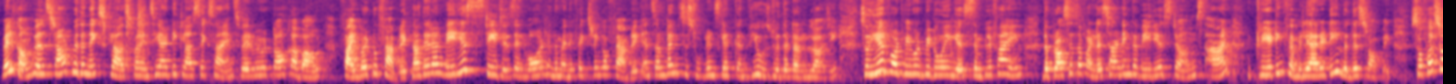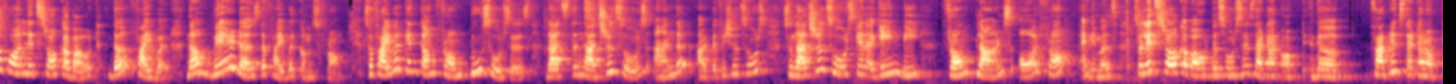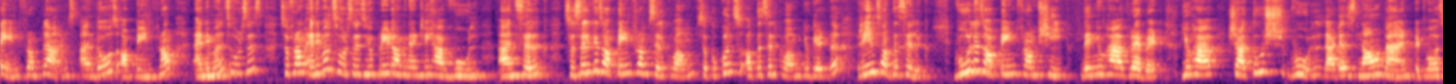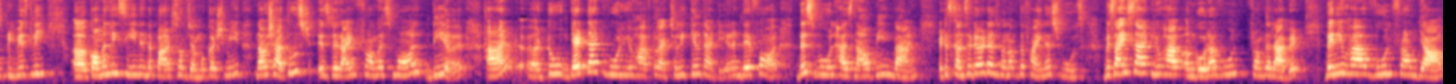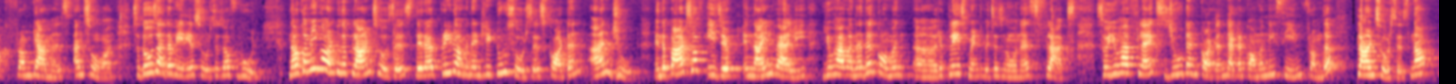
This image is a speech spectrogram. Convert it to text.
Welcome. We'll start with the next class for NCERT Classic Science where we will talk about fiber to fabric. Now there are various stages involved in the manufacturing of fabric and sometimes the students get confused with the terminology. So here what we would be doing is simplifying the process of understanding the various terms and creating familiarity with this topic. So first of all let's talk about the fiber. Now where does the fiber comes from? So fiber can come from two sources that's the natural source and the artificial source. So natural source can again be from plants or from animals. So let's talk about the sources that are the fabrics that are obtained from plants and those obtained from animal sources. So from animal sources you predominantly have wool and silk. So silk is obtained from silkworm. So cocoons of the silkworm you get the reels of the silk. Wool is obtained from sheep. Then you have rabbit. You have Shahtush wool that is now banned. It was previously uh, commonly seen in the parts of Jammu Kashmir. Now Shahtush is derived from a small deer and uh, to get that wool you have to actually kill that deer and therefore this wool has now been banned. It is considered as one of the finest wools. Besides that you have Angora wool from the rabbit. Then you have wool from yak, from camels and so on. So those are the various sources of wool. Now coming on to the plant sources, there are predominantly two sources cotton and jute. In the parts of Egypt in Nile valley, you have another common uh, replacement which is known as flax. So you have flax, jute and cotton that are commonly seen from the plant sources. Now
